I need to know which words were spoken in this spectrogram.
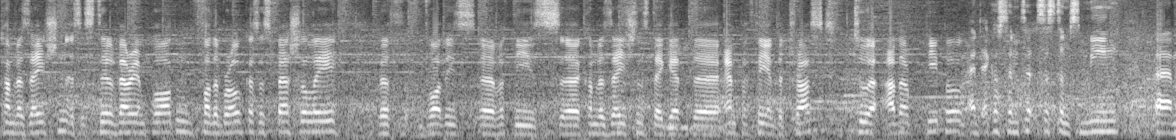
conversation is still very important for the brokers, especially with for these uh, with these uh, conversations. They get the empathy and the trust to other people. And ecosystems mean um,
